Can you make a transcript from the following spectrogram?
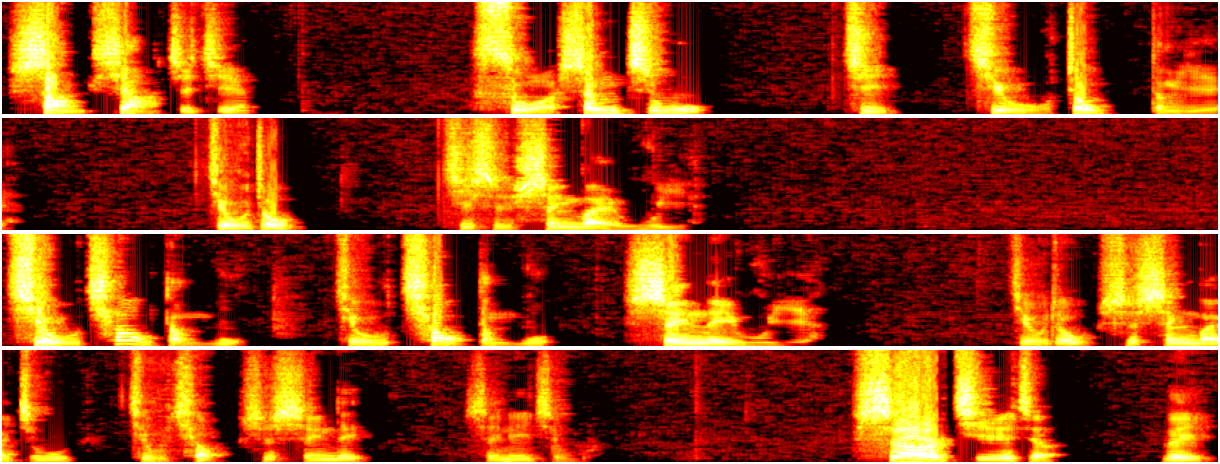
上下之间，所生之物，即九州等也。九州，即是身外物也。九窍等物，九窍等物，身内物也。九州是身外之物，九窍是身内身内之物。十二节者，为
